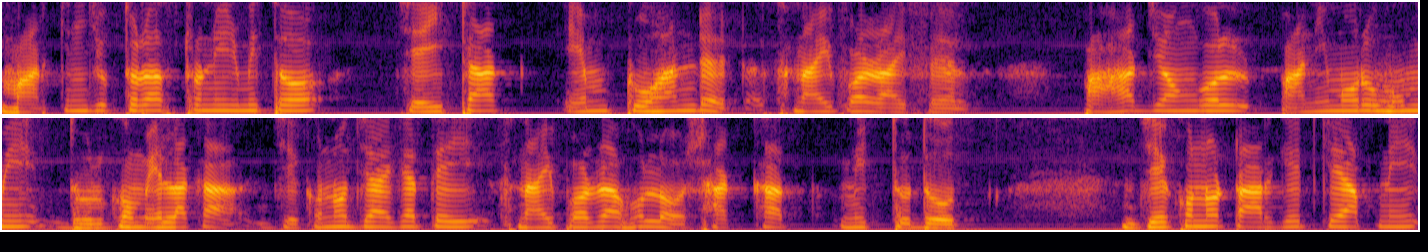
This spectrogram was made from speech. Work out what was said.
মার্কিন যুক্তরাষ্ট্র নির্মিত CheyTac M two hundred sniper rifle. পাহাড়, জঙ্গল, পানি, মরুভূমি, দুর্গম এলাকা যে কোনো জায়গাতেই স্নাইপাররা হলো সাক্ষাৎ মৃত্যুদূত যে কোনো টার্গেটকে আপনি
